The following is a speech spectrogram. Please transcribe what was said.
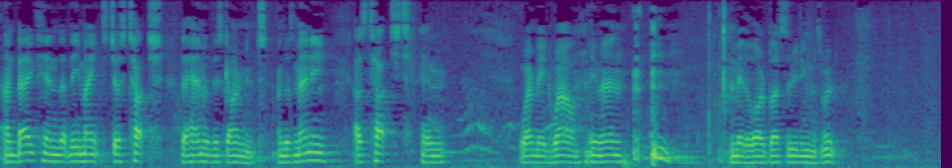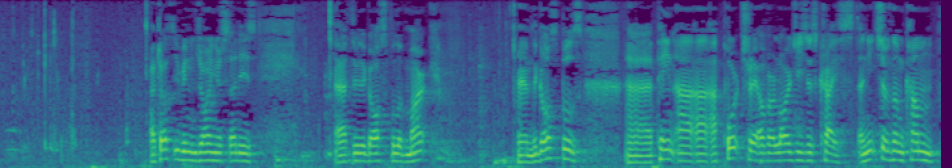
and begged him that they might just touch the hem of his garment. And as many as touched him were made well. Amen. may the Lord bless the reading of his word. I trust you've been enjoying your studies uh, through the Gospel of Mark. Um, the Gospels uh, paint a, a, a, portrait of our Lord Jesus Christ, and each of them come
